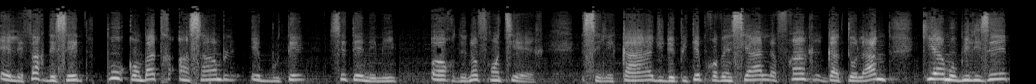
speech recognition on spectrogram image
et les FARDC pour combattre ensemble et bouter cet ennemi hors de nos frontières. C'est le cas du député provincial Franck Gatola qui a mobilisé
